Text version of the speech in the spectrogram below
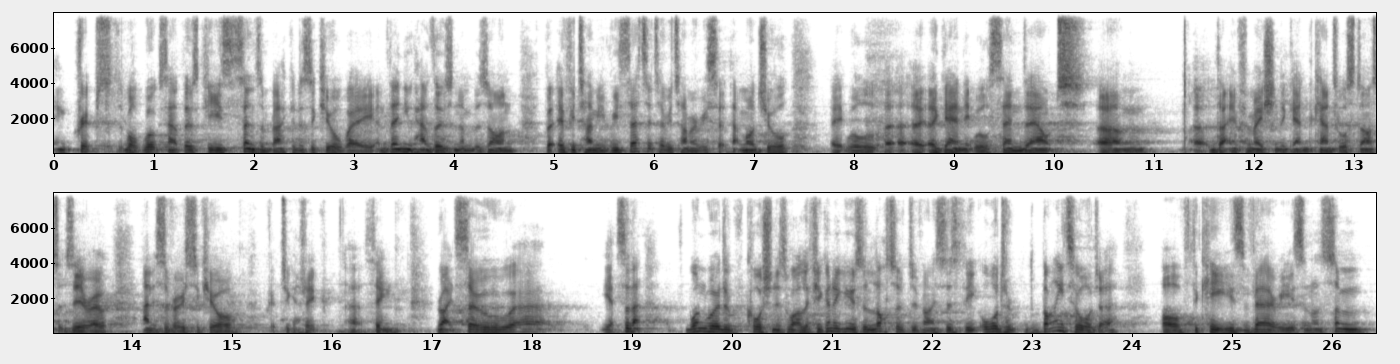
encrypts, well, works out those keys, sends them back in a secure way, and then you have those numbers on. But every time you reset it, every time I reset that module, it will, uh, uh again, it will send out um, uh, that information again. The counter will start at zero, and it's a very secure cryptographic uh, thing. Right, so, uh, yeah, so that, one word of caution as well. If you're going to use a lot of devices, the, order, the byte order of the keys varies, and on some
